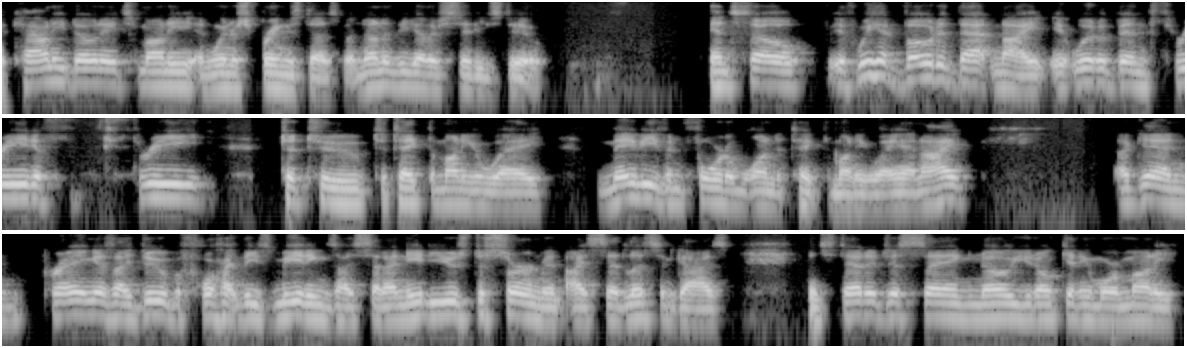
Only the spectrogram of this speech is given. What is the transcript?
The county donates money and Winter Springs does, but none of the other cities do. And so if we had voted that night, it would have been three to three to two to take the money away, maybe even four to one to take the money away. And I again, praying as I do before these meetings, I said, I need to use discernment. I said, listen, guys, instead of just saying, no, you don't get any more money,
